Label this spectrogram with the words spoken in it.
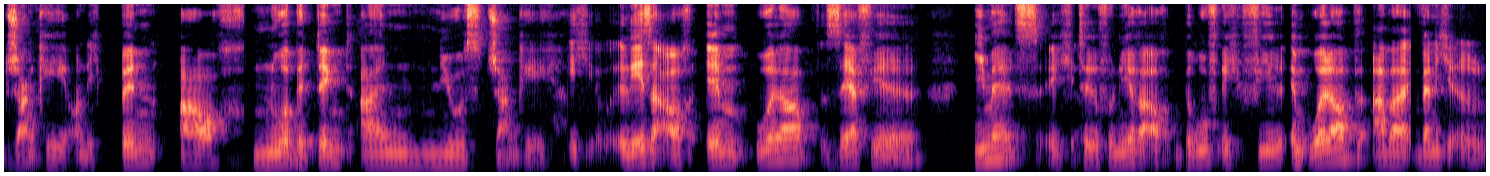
Junkie und ich bin auch nur bedingt ein News Junkie. Ich lese auch im Urlaub sehr viel E-Mails. Ich telefoniere auch beruflich viel im Urlaub, aber wenn ich äh,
